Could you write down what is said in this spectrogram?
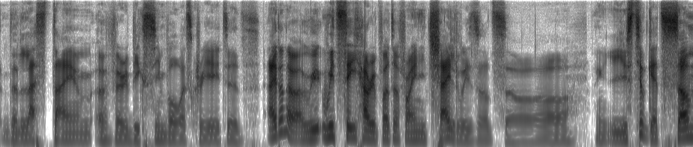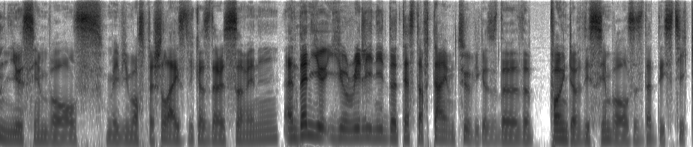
the last time a very big symbol was created? I don't know. We we'd say Harry Potter for any child wizard, so you still get some new symbols, maybe more specialized because there's so many. And then you you really need the test of time too, because the the point of these symbols is that they stick.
